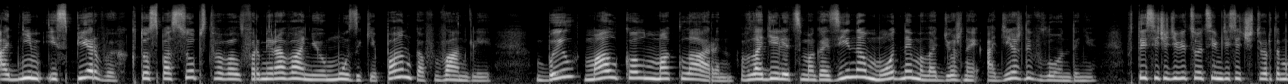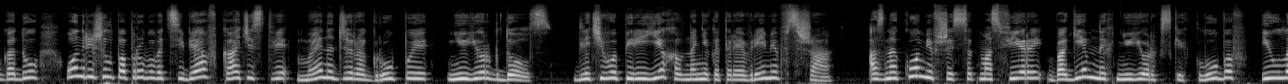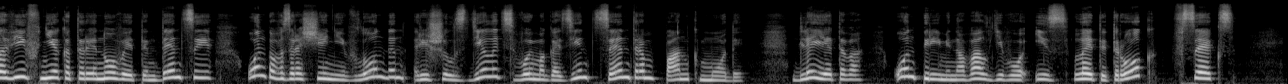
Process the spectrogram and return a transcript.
Одним из первых, кто способствовал формированию музыки панков в Англии, был Малкольм Макларен, владелец магазина модной молодежной одежды в Лондоне. В 1974 году он решил попробовать себя в качестве менеджера группы New York Dolls, для чего переехал на некоторое время в США. Ознакомившись с атмосферой богемных нью-йоркских клубов и уловив некоторые новые тенденции, он по возвращении в Лондон решил сделать свой магазин центром панк-моды. Для этого он переименовал его из «Let it rock» в «Секс»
